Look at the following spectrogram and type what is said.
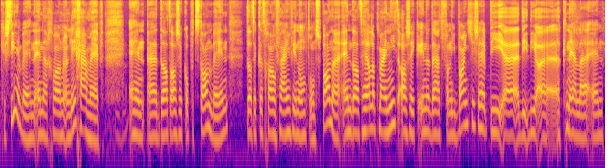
Christine ben en eh, gewoon een lichaam heb. En eh, dat als ik op het strand ben, dat ik het gewoon fijn vind om te ontspannen. En dat helpt mij niet als ik inderdaad van die bandjes heb die, eh, die, die eh, knellen. En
